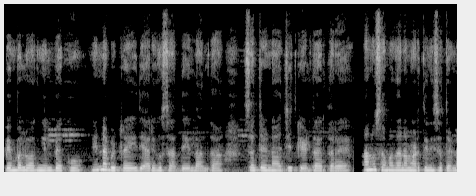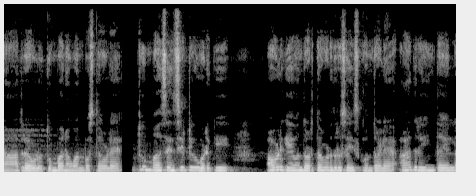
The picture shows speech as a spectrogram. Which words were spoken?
ಬೆಂಬಲವಾಗಿ ನಿಲ್ಬೇಕು. ನಿನ್ನ ಬಿಟ್ರೆ ಇದು ಯಾರಿಗೂ ಸಾಧ್ಯ ಇಲ್ಲ ಅಂತ ಸತ್ಯಣ್ಣ ಅಜಿತ್ ಕೇಳ್ತಾ ಇರ್ತಾರೆ. ನಾನು ಸಮಾಧಾನ ಮಾಡ್ತೀನಿ ಸತ್ಯಣ್ಣ, ಆದ್ರೆ ಅವಳು ತುಂಬಾ ನೋವು ಅನ್ಭವಿಸ್ತಾವಳೆ ತುಂಬಾ ಸೆನ್ಸಿಟಿವ್ ಹುಡುಗಿ. ಅವಳಿಗೆ ಒಂದು ಹೊಡೆತ ಹೊಡೆದ್ರು ಸಹಿಸ್ಕೊಂತಾಳೆ. ಆದ್ರೆ ಇಂತ ಎಲ್ಲ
